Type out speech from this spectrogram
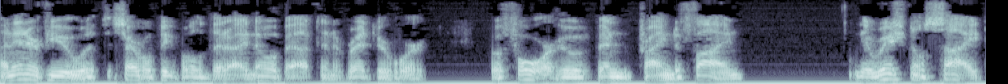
an interview with several people that I know about and have read their work before who have been trying to find the original site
